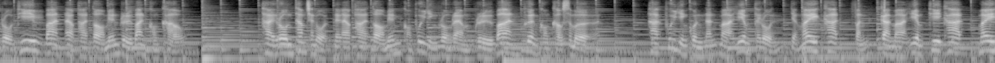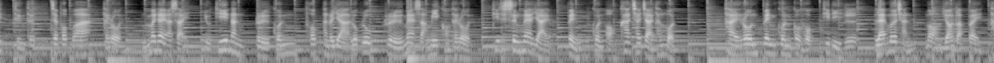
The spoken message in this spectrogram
โรนที่บ้านอาพาร์ตเมนต์หรือบ้านของเขาไทยโรนทำโฉนดในอาพาร์ตเมนต์ของผู้หญิงโรงแรมหรือบ้านเพื่อนของเขาเสมอ หากผู้หญิงคนนั้นมาเยี่ยมไทโรนอย่างไม่คาดฝันการมาเยี่ยมที่คาดไม่ถึงเธอจะพบว่าไทโรนไม่ได้อาศัยอยู่ที่นั่น หรือค้นพบภรรยาลูกๆ หรือแม่สามีของไทโรนที่ซึ่งแม่ใหญ่เป็นคนออกค่าใช้จ่ายทั้งหมดไทโรนเป็นคนโกหกที่ดี และเมื่อฉันมองย้อนกลับไปไท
